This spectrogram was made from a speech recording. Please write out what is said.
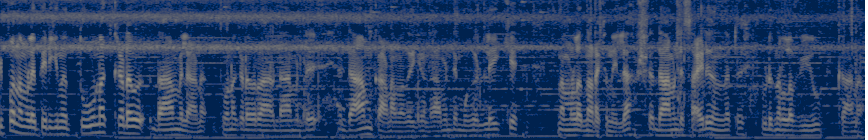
ഇപ്പോൾ നമ്മൾ എത്തിയിരിക്കുന്നത് തൂണക്കടവ് ഡാമിലാണ്. തൂണക്കടവ് ഡാമിന്റെ ഡാം കാണാൻ വന്നിരിക്കുന്നത് ഡാമിന്റെ മുകളിലേക്ക് നമ്മൾ നടക്കുന്നില്ല. പക്ഷെ ഡാമിന്റെ സൈഡിൽ നിന്നിട്ട് ഇവിടെ നിന്നുള്ള വ്യൂ കാണാം.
